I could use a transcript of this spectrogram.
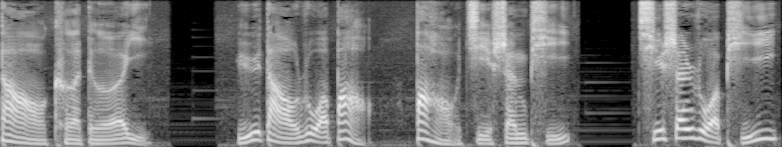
道可得矣。于道若暴，暴即生疲。其身若疲，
